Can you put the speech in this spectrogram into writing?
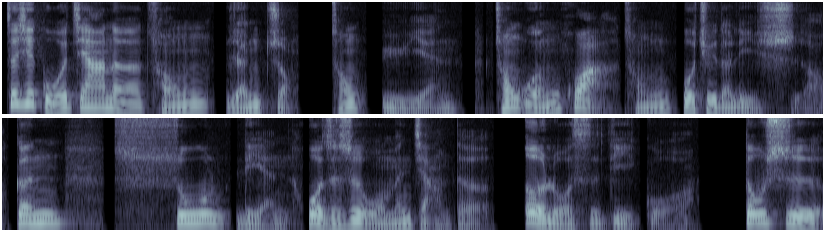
这些国家呢，从人种。从语言、从文化、从过去的历史哦，跟苏联或者是我们讲的俄罗斯帝国，都是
